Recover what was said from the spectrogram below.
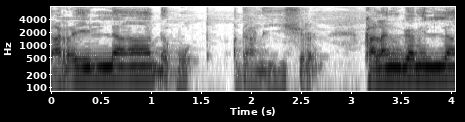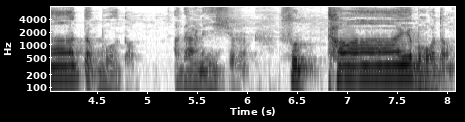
കറയില്ലാത്ത ബോധം. അതാണ് ഈശ്വരൻ. കളങ്കമില്ലാത്ത ബോധം. അതാണ് ഈശ്വരൻ. ശുദ്ധമായ ബോധം.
